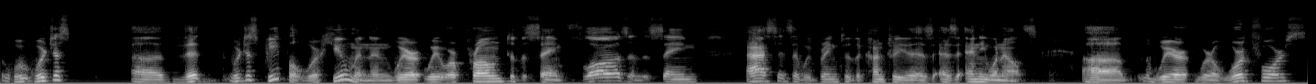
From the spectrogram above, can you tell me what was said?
we're just uh, that we're just people. We're human, and we're we- we're prone to the same flaws and the same assets that we bring to the country as as anyone else. Uh, we're we're a workforce.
